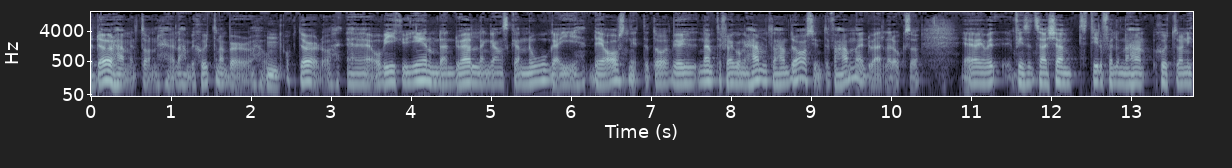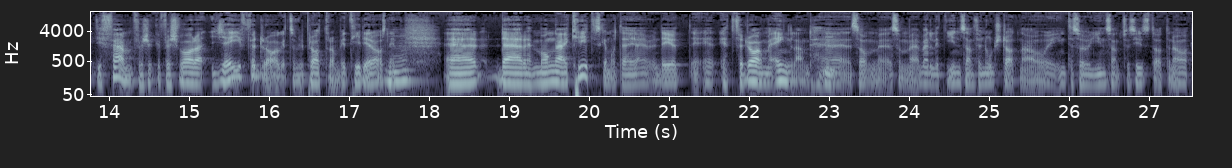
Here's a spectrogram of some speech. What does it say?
dör Hamilton, eller han blir skjuten av Burr och, mm. och dör då. Eh, och vi gick ju igenom den duellen ganska noga i det avsnittet. Och vi har ju nämnt det flera gånger, Hamilton han dras ju inte för att hamna i dueller också. Eh, jag vet, det finns ett så här känt tillfälle när han 1795 försöker försvara Jay-fördraget som vi pratade om i tidigare avsnitt. Mm. Eh, där många är kritiska mot det. Det är ju ett, ett fördrag med England mm. eh, som, som är väldigt gynnsamt för nordstaterna och inte så gynnsamt för sydstaterna. Och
